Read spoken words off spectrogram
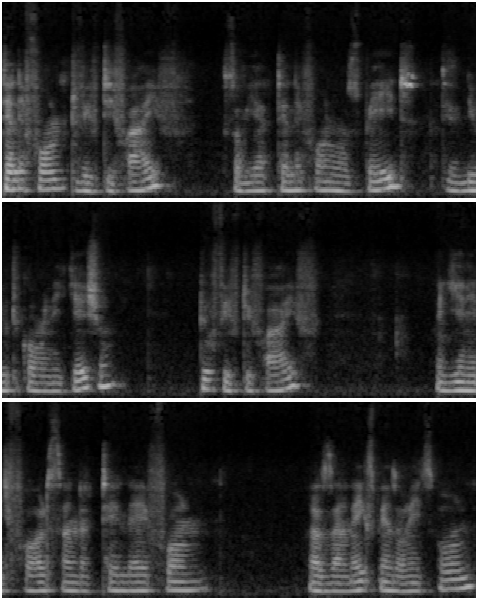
telephone 255. so we had telephone was paid. That is due to communication. 255 again it falls under telephone as an expense on its own.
